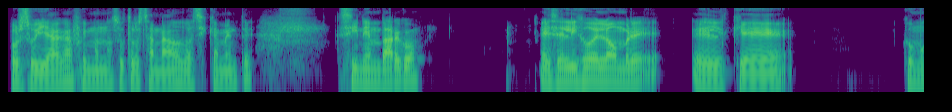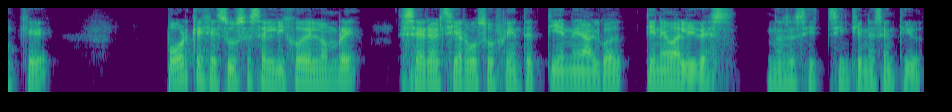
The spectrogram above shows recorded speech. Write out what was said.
por su llaga, fuimos nosotros sanados básicamente. Sin embargo, es el Hijo del Hombre el que, como que, porque Jesús es el Hijo del Hombre, ser el siervo sufriente tiene algo, tiene validez. No sé si, si tiene sentido.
